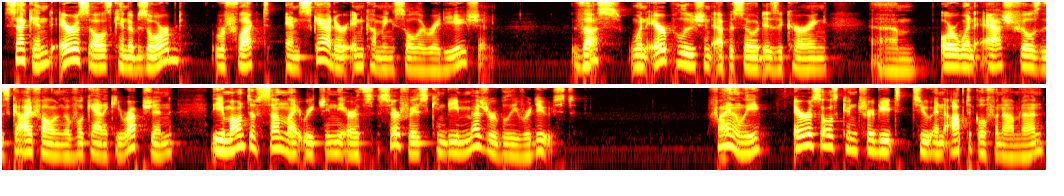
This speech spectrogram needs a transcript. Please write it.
Second, aerosols can absorb, reflect, and scatter incoming solar radiation. Thus, when air pollution episode is occurring, um, or when ash fills the sky following a volcanic eruption, the amount of sunlight reaching the Earth's surface can be measurably reduced. Finally, aerosols contribute to an optical phenomenon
